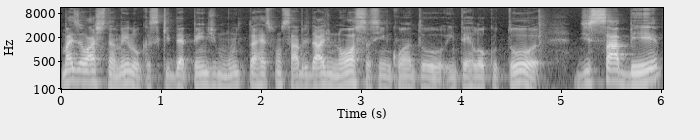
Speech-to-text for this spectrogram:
Mas eu acho também, Lucas, que depende muito da responsabilidade nossa, assim, enquanto interlocutor, de saber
